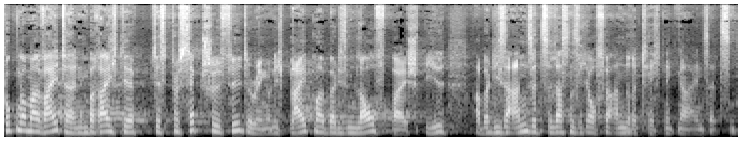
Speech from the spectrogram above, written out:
Gucken wir mal weiter in den Bereich der, des Perceptual Filtering. Und ich bleibe mal bei diesem Laufbeispiel, aber diese Ansätze lassen sich auch für andere Techniken einsetzen.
